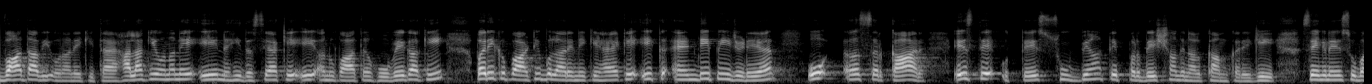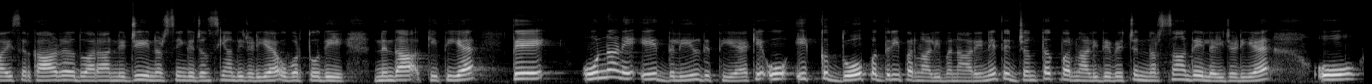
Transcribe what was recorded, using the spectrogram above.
ਵਾਅਦਾ ਵੀ ਉਹਨਾਂ ਨੇ ਕੀਤਾ ਹੈ। ਹਾਲਾਂਕਿ ਉਹਨਾਂ ਨੇ ਇਹ ਨਹੀਂ ਦੱਸਿਆ ਕਿ ਇਹ ਅਨੁਪਾਤ ਹੋਵੇਗਾ ਕਿ ਪਰ ਇੱਕ ਪਾਰਟੀ ਬੁਲਾਰੇ ਨੇ ਕਿਹਾ ਹੈ ਕਿ ਇੱਕ ਐਨਡੀਪੀ ਜਿਹੜੇ ਹੈ ਉਹ ਸਰਕਾਰ ਇਸ ਦੇ ਉੱਤੇ ਸੂਬਿਆਂ ਤੇ ਪ੍ਰਦੇਸ਼ਾਂ ਦੇ ਨਾਲ ਕੰਮ ਕਰੇਗੀ। ਸਿੰਘ ਨੇ ਸੂਬਾਈ ਸਰਕਾਰ ਦੁਆਰਾ ਨਿੱਜੀ ਨਰਸਿੰਗ ਏਜੰਸੀਆਂ ਦੀ ਜਿਹੜੀ ਹੈ, ਉਹ ਵਰਤੋਂ ਦੀ ਨਿੰਦਾ ਕੀਤੀ ਹੈ ਤੇ ਉਹਨਾਂ ਨੇ ਇਹ ਦਲੀਲ ਦਿੱਤੀ ਹੈ ਕਿ ਉਹ ਇੱਕ ਦੋ ਪੱਧਰੀ ਪ੍ਰਣਾਲੀ ਬਣਾ ਰਹੇ ਨੇ ਤੇ ਜਨਤਕ ਪ੍ਰਣਾਲੀ ਦੇ ਵਿੱਚ ਨਰਸਾਂ ਦੇ ਲਈ ਜਿਹੜੀ ਹੈ, ਉਹ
